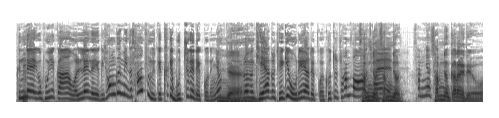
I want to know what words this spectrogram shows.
근데 이거 보니까 원래는 현금이나 사은품 이렇게 크게 못 주게 됐거든요. 예. 그러면 계약을 되게 오래 해야 될 거예요. 그것도 좀 한번 3년, 잘 3년. 3년? 3년 깔아야 돼요.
